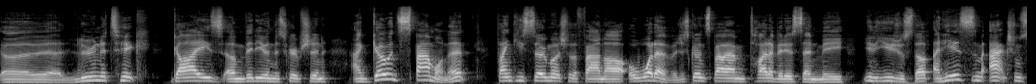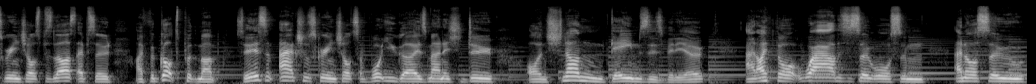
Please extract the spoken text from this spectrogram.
uh, Lunatik Guy's um, video in the description and go and spam on it. Thank you so much for the fan art or whatever. Just go and spam Tyler videos sent me, you know, the usual stuff. And here's some actual screenshots because last episode I forgot to put them up. So here's some actual screenshots of what you guys managed to do on Schnun Games' video. And I thought, wow, this is so awesome. And also,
